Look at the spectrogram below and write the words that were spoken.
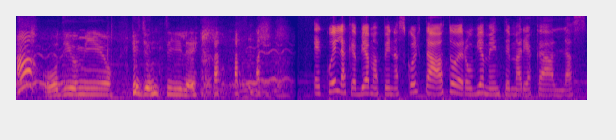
Ah, oh Dio mio, che gentile. E quella che abbiamo appena ascoltato era ovviamente Maria Callas,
